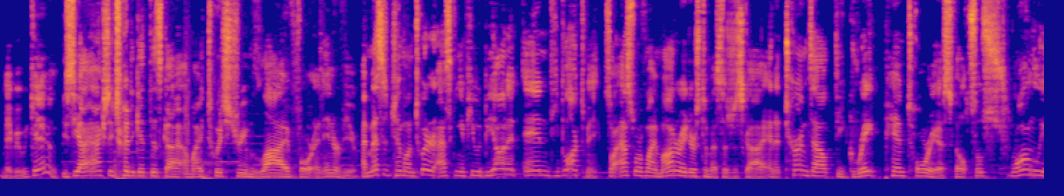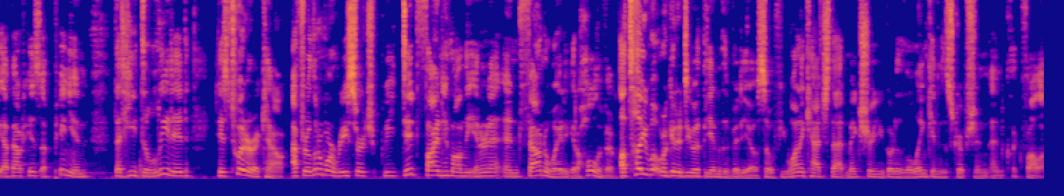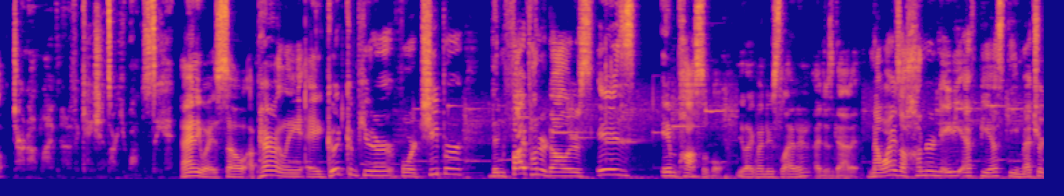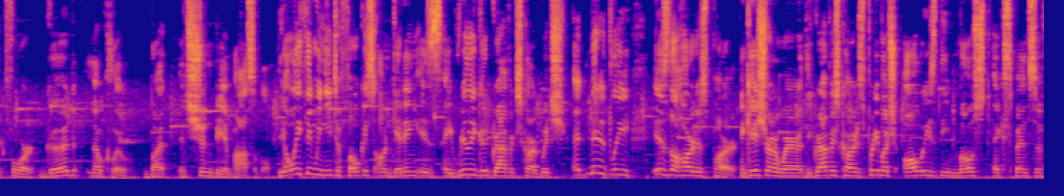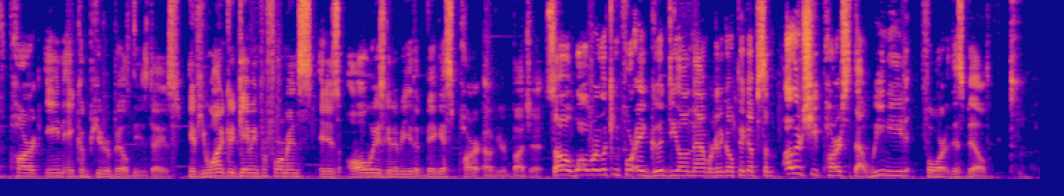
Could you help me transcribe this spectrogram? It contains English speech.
maybe we can. You see, I actually tried to get this guy on my Twitch stream live for an interview. I messaged him on Twitter asking if he would be on it, and he blocked me. So I asked one of my moderators to message this guy, and it turns out the great Pantorius felt so strongly about his opinion that he deleted his Twitter account. After a little more research, we did find him on the internet and found a way to get a hold of him. I'll tell you what we're gonna do at the end of the video, so if you wanna catch that, make sure you go to the link in the description and click follow. Turn on live notifications or you won't see it. Anyways, so apparently a good computer for cheaper than $500 is impossible. You like my new slider? I just got it. Now, why is 180 FPS the metric for good? No clue, but it shouldn't be impossible. The only thing we need to focus on getting is a really good graphics card, which admittedly is the hardest part. In case you're unaware, the graphics card is pretty much always the most expensive part in a computer build these days. If you want good gaming performance, it is always gonna be the biggest part of your budget. So while we're looking for a good deal on that, we're gonna go pick up some other cheap parts that we need for this build.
